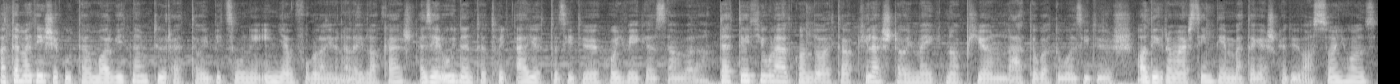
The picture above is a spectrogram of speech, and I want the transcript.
A temetések után Margit nem tűrhette, hogy Bicóni ingyen foglaljon el egy lakást, ezért úgy döntött, hogy eljött az idő, hogy végezzen vele. Tettét jól átgondolta, kileste, hogy melyik nap jön látogató az idős, addigra már szintén betegeskedő asszonyhoz,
